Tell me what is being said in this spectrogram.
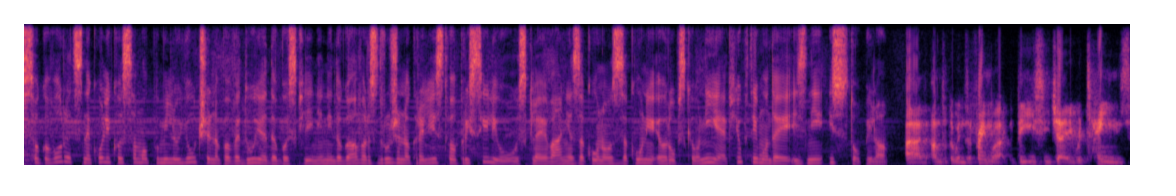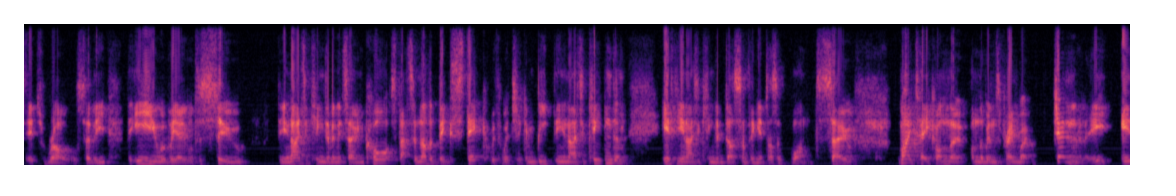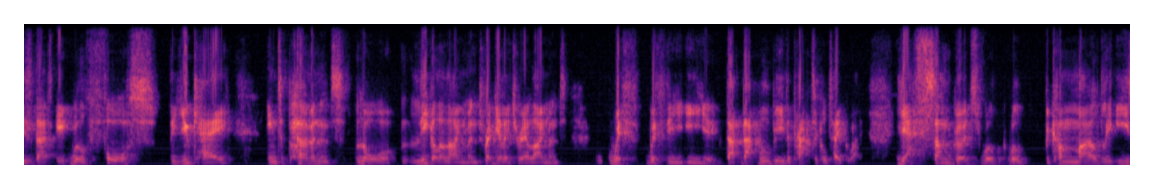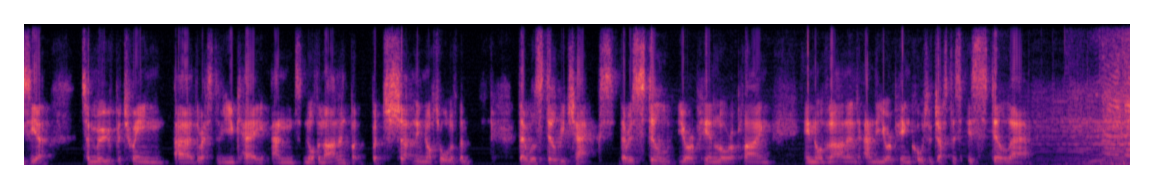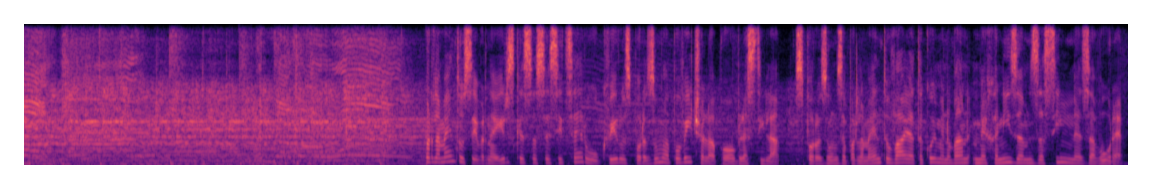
Sogovorec nekoliko samo pomilujoče napoveduje, da bo sklenjeni dogovor Združeno kraljestvo prisilil v usklajevanje zakonov z zakoni Evropske unije, kljub temu, da je iz nje izstopilo. Uh, under the Windsor framework, the ECJ retains its role. So the, the EU will be able to sue the United Kingdom in its own courts. That's another big stick with which it can beat the United Kingdom if the United Kingdom does something it doesn't want. So, my take on the on the Windsor framework generally is that it will force the UK into permanent law, legal alignment, regulatory alignment with with the EU. That that will be the practical takeaway. Yes, some goods will will become mildly easier to move between uh, the rest of the UK and Northern Ireland, but but certainly not all of them. There will still be checks. There is still European law applying in Northern Ireland, and the European Court of Justice is still there. Parlamentu Severne Irske so se sicer v okviru sporazuma povečala pooblastila. Sporazum za parlament uvaja tako imenovan mehanizem za silne zavore.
